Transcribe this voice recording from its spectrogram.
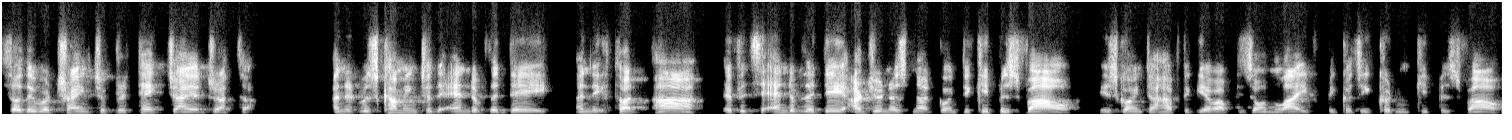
So they were trying to protect Jayadratha. And it was coming to the end of the day. And they thought, ah, if it's the end of the day, Arjuna is not going to keep his vow. He's going to have to give up his own life because he couldn't keep his vow.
